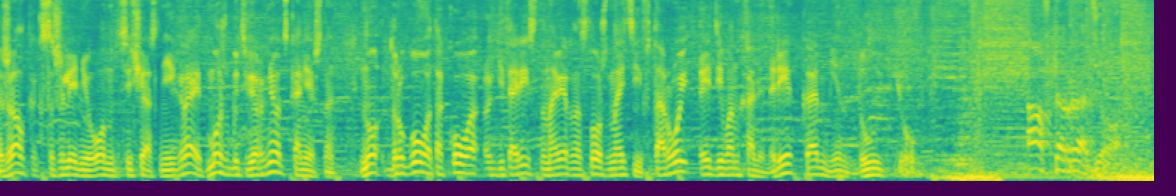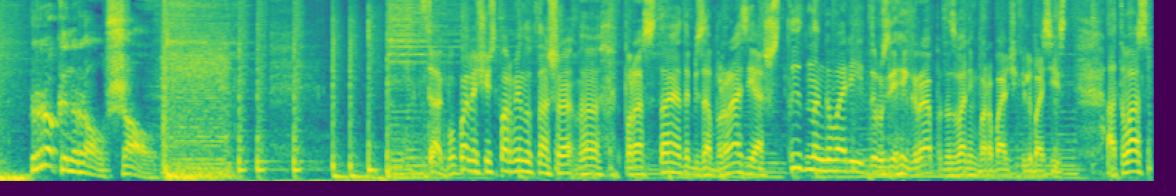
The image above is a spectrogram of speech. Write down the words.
Жалко, к сожалению, он сейчас не играет. Может быть, вернется, конечно. Но другого такого гитариста, наверное, сложно найти. Второй Эдди Ван Хален. Рекомендую. Авторадио. Рок-н-ролл шоу. Так, буквально через пару минут наша э, простая до безобразия, аж стыдно говорить, друзья, игра под названием «Барабанщик или басист». От вас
